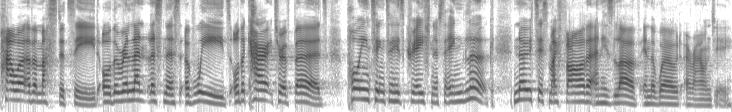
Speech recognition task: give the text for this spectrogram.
power of a mustard seed, or the relentlessness of weeds, or the character of birds, pointing to his creation of saying, Look, notice my Father and his love in the world around you.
